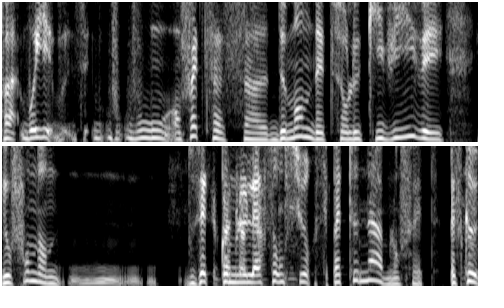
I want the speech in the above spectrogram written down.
Enfin, vous voyez, vous, vous- en fait, ça, ça demande d'être sur le qui vive et, et au fond, dans, vous êtes comme le la censure. C'est pas tenable en fait, parce que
